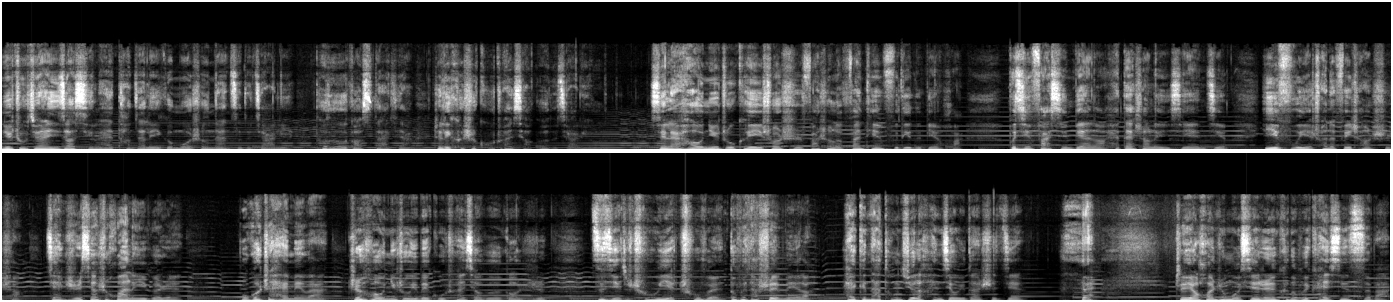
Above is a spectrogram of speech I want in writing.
女主居然一觉醒来，躺在了一个陌生男子的家里，偷偷的告诉大家，这里可是古川小哥的家里哦。醒来后，女主可以说是发生了翻天覆地的变化，不仅发型变了，还戴上了隐形眼镜，衣服也穿得非常时尚，简直像是换了一个人。不过这还没完，之后女主又被古川小哥哥告知，自己的初夜初吻都被他睡没了，还跟他同居了很久一段时间。这要换成某些人可能会开心死吧，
